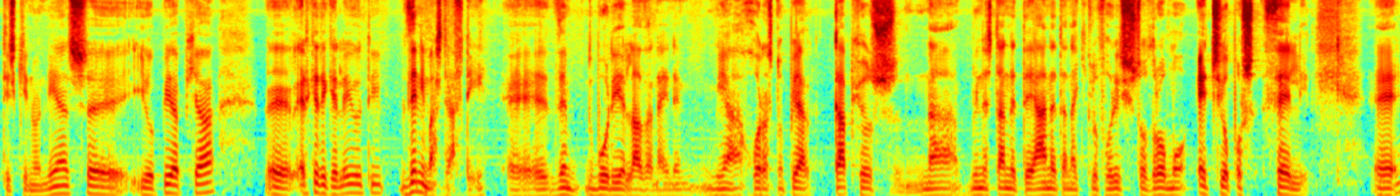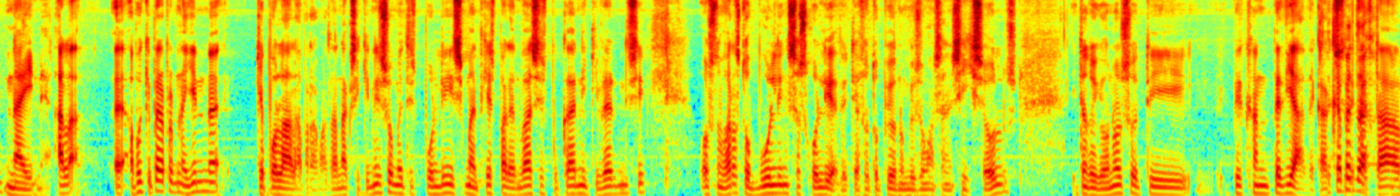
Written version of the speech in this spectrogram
της κοινωνίας η οποία πια έρχεται και λέει ότι δεν είμαστε αυτοί. δεν μπορεί η Ελλάδα να είναι μια χώρα στην οποία κάποιος να μην αισθάνεται άνετα να κυκλοφορήσει στον δρόμο έτσι όπως θέλει να είναι. Αλλά από εκεί πέρα πρέπει να γίνουν και πολλά άλλα πράγματα. Να ξεκινήσω με τις πολύ σημαντικές παρεμβάσεις που κάνει η κυβέρνηση όσον αφορά στο bullying στα σχολεία. Διότι αυτό το οποίο νομίζω μας ανησύχησε όλους ήταν το γεγονός ότι υπήρχαν παιδιά 16, 17,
